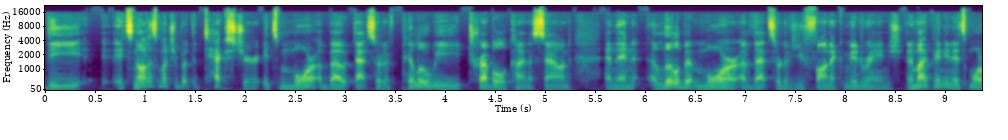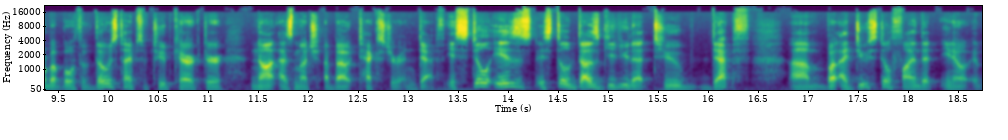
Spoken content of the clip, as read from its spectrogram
the it's not as much about the texture it's more about that sort of pillowy treble kind of sound and then a little bit more of that sort of euphonic mid-range and in my opinion it's more about both of those types of tube character not as much about texture and depth it still is it still does give you that tube depth um, but I do still find that you know it,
